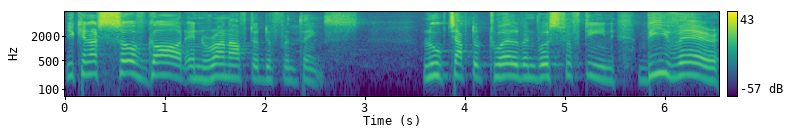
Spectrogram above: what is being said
You cannot serve God and run after different things. Luke chapter 12 and verse 15 Beware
